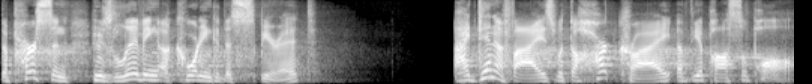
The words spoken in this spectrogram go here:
The person who's living according to the Spirit identifies with the heart cry of the Apostle Paul.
